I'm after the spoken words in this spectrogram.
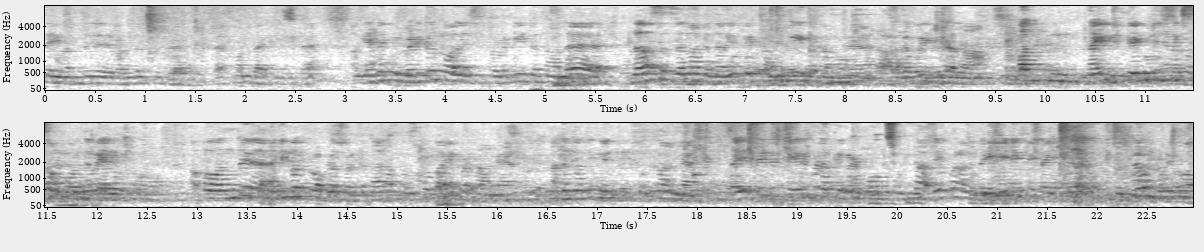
கருச்சிருந்தை வந்து வந்திருக்கு ரெஸ்பான்ஸ் அங்கே என்ன இப்போ மெடிக்கல் காலேஜ் தொடங்கிட்டனால நர்சஸ் எல்லாம் அங்கே நிறைய பேர் தங்கி இருக்காங்க அந்த வீட்டிலலாம் பத்து நைட்டு டென் சிக்ஸ் அவங்க வந்து வேலைக்கு போகணும் அப்போ வந்து அனிமல் ப்ராப்ளம் இருக்கிறதுனால அவங்க ரொம்ப பயப்படுறாங்க. அதை பற்றி நேற்று சொன்னாங்க தயவுசெய்து தெரு விளக்குகள் போட்டு கொடுத்து அதே போல் அந்த ஏடிபி லைட்டில் எவ்வளோ முடியுமோ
